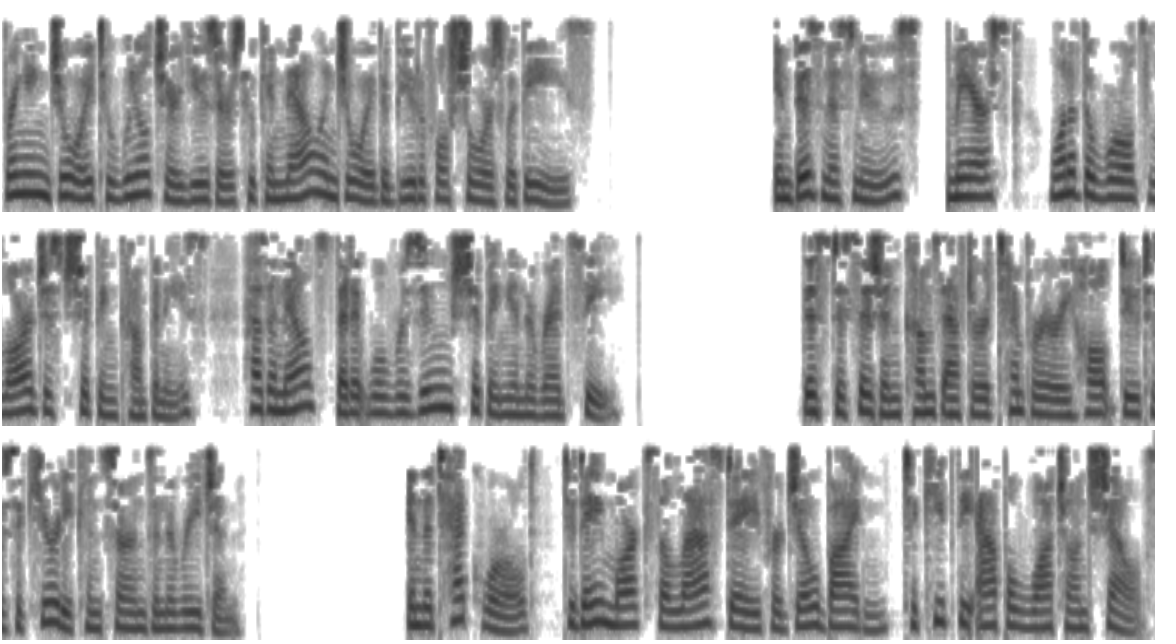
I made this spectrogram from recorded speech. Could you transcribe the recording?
bringing joy to wheelchair users who can now enjoy the beautiful shores with ease. In business news, Maersk, one of the world's largest shipping companies, has announced that it will resume shipping in the Red Sea. This decision comes after a temporary halt due to security concerns in the region. In the tech world, today marks the last day for Joe Biden to keep the Apple Watch on shelves.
